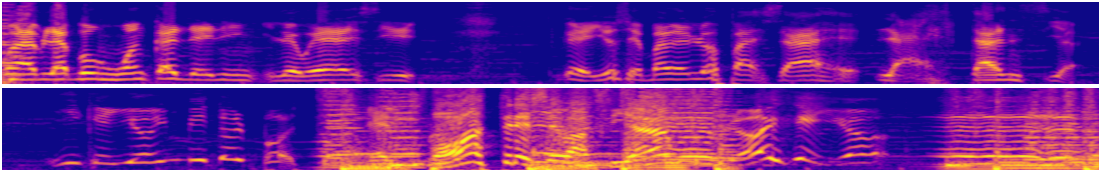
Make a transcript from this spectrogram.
Voy a hablar con Juan Calderín y le voy a decir que ellos se paguen los pasajes, la estancia y que yo invito el postre. ¿El postre, Sebastián? Lo dije yo.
